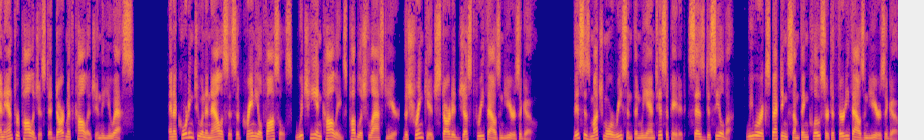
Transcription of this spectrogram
an anthropologist at Dartmouth College in the US. And according to an analysis of cranial fossils, which he and colleagues published last year, the shrinkage started just 3,000 years ago. This is much more recent than we anticipated, says De Silva. We were expecting something closer to 30,000 years ago.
